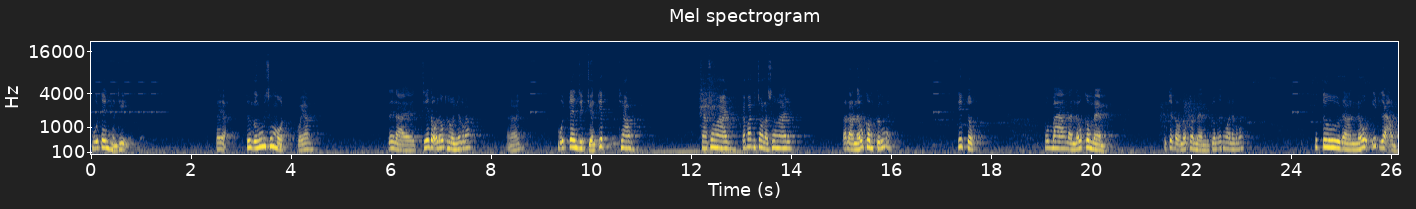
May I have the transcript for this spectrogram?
mũi tên hiển thị. Đây ạ, tương ứng với số 1 của em. Đây là chế độ nấu thường nha các bác. Đấy. mũi tên dịch chuyển tiếp theo sang số 2 các bác cứ cho là số 2 đi. Đó là nấu cơm cứng này. Tiếp tục. Số 3 là nấu cơm mềm. Cái chế độ nấu cơm mềm thì cơm rất ngon đấy các bác. Thứ tư là nấu ít gạo này.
